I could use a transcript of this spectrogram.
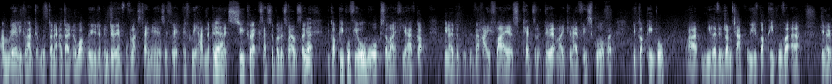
I'm really glad that we've done it. I don't know what we would have been doing for the last 10 years if we, if we hadn't have been. Yeah. And it's super accessible as well. So Yeah. you've got people for all walks of life. You have got, you know, the, the high flyers, kids that do it like in every sport, but you've got people, uh, we live in Drumchapel, you've got people that are, you know,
